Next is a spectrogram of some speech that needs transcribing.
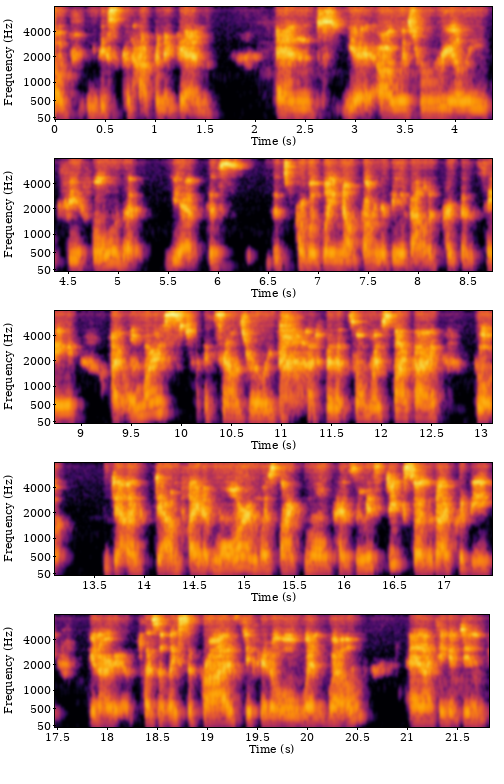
mm. of this could happen again. And yeah, I was really fearful that yeah, this it's probably not going to be a valid pregnancy. I almost it sounds really bad, but it's almost like I thought like downplayed it more and was like more pessimistic so that I could be you know, pleasantly surprised if it all went well. and I think it didn't.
